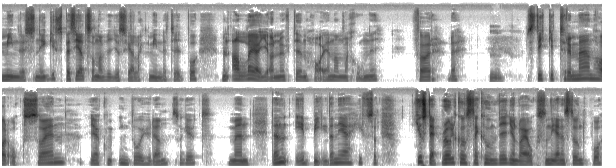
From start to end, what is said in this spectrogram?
mindre snygg. Speciellt sådana videos vi har lagt mindre tid på. Men alla jag gör nu för tiden har en animation i för det. Mm. Sticky Man har också en. Jag kommer inte ihåg hur den såg ut. Men den är bilden är hyfsat. Just det, Rollercoaster Tycoon-videon la jag också ner en stund på.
